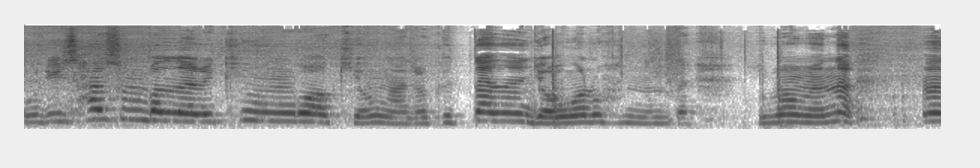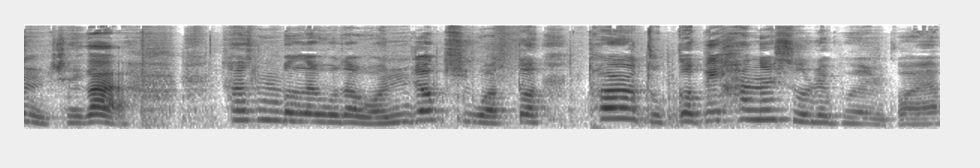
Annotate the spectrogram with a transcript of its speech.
우리 사슴벌레를 키우는 거 기억나죠? 그때는 영어로 했는데 이번에는 은 제가 사슴벌레보다 먼저 키웠던 털 두꺼비 하늘소를 보여줄 거예요.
